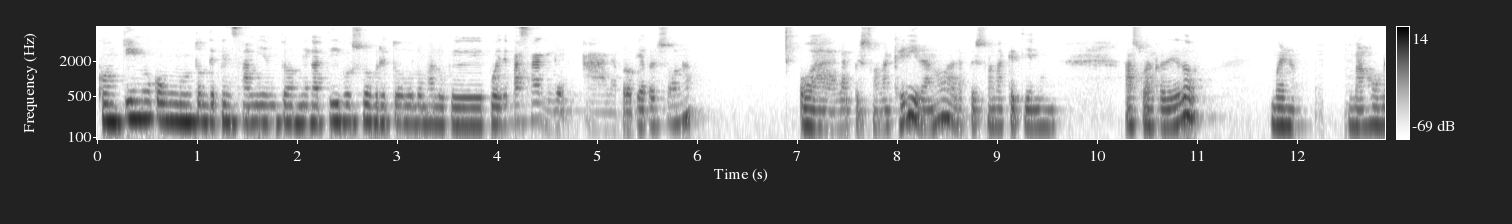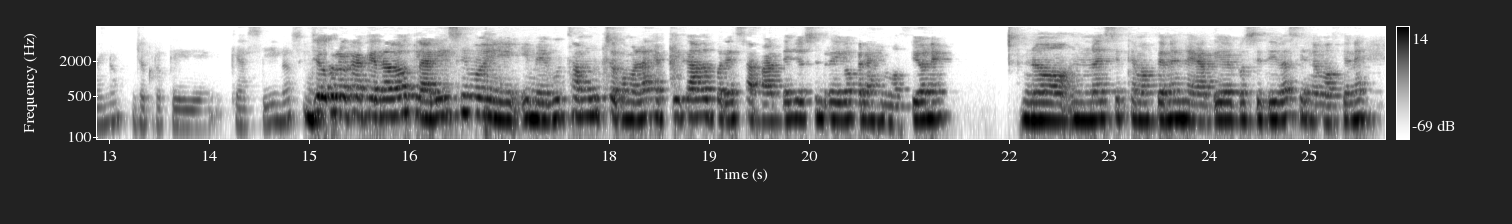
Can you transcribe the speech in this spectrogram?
continuo con un montón de pensamientos negativos sobre todo lo malo que puede pasarle a la propia persona o a la persona querida, ¿no? A las personas que tienen a su alrededor. Bueno, más o menos, yo creo que, así, ¿no? Yo creo que ha quedado clarísimo y, me gusta mucho cómo lo has explicado por esa parte. Yo siempre digo que las emociones, no, no existen emociones negativas y positivas, sino emociones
